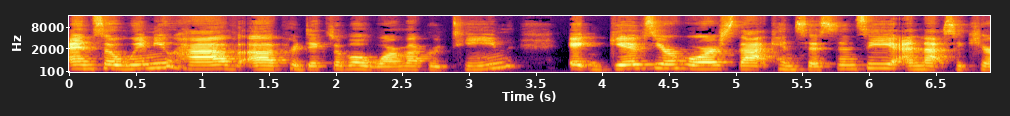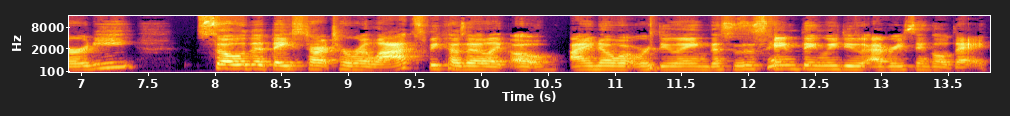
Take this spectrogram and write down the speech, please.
And so when you have a predictable warm up routine, it gives your horse that consistency and that security so that they start to relax because they're like, oh, I know what we're doing. This is the same thing we do every single day.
